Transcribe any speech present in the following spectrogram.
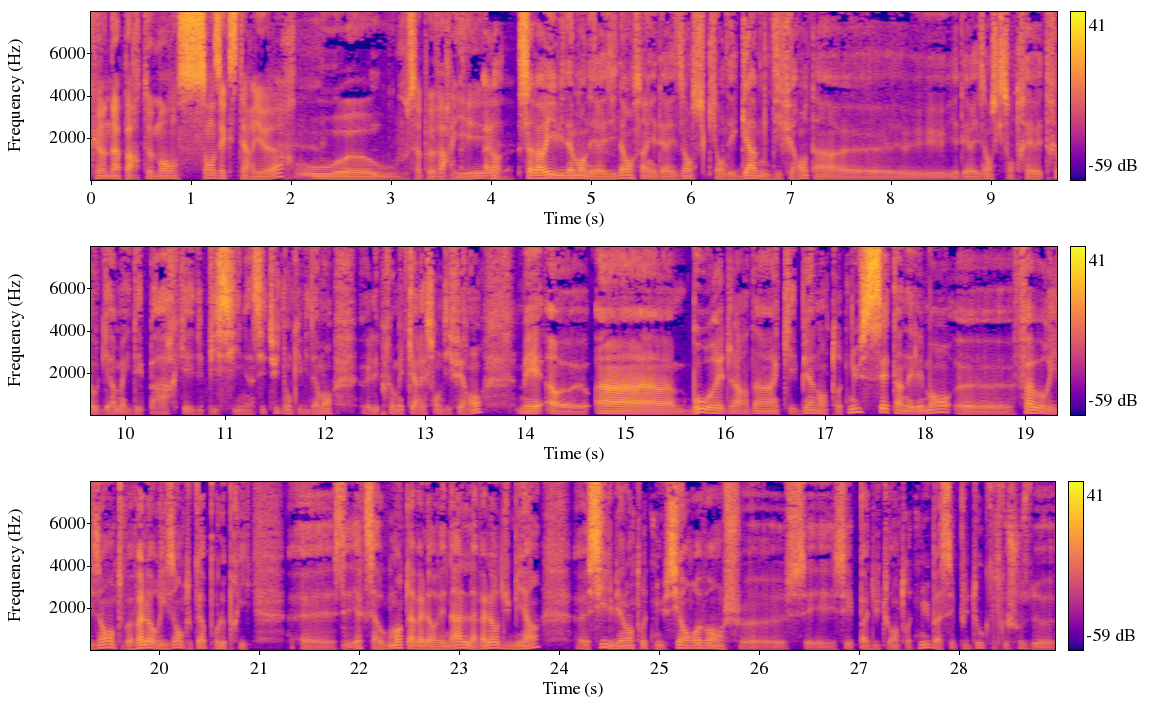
qu'un appartement sans extérieur ou, euh, ou, ça peut varier? Alors, ça varie évidemment des résidences. Hein. Il y a des résidences qui ont des gammes différentes. Hein. il y a des résidences qui sont très très haut de gamme avec des parcs et des piscines, ainsi de suite. Donc évidemment, les prix au mètre carré sont différents. Mais un un beau rez de jardin qui est bien entretenu, c'est un élément euh, favorisant, en tout cas valorisant en tout cas pour le prix. Euh, C'est-à-dire que ça augmente la valeur vénale, la valeur du bien, euh, s'il est bien entretenu. Si en revanche euh, c'est pas du tout entretenu, bah, c'est plutôt quelque chose de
